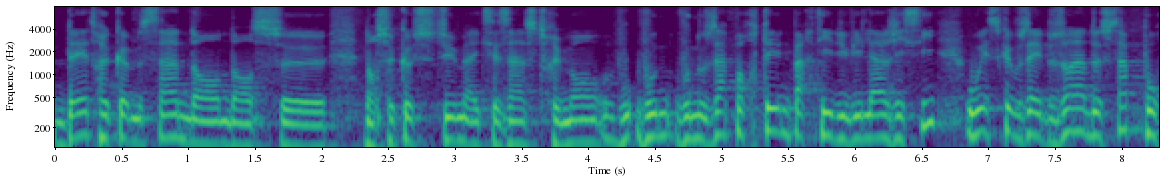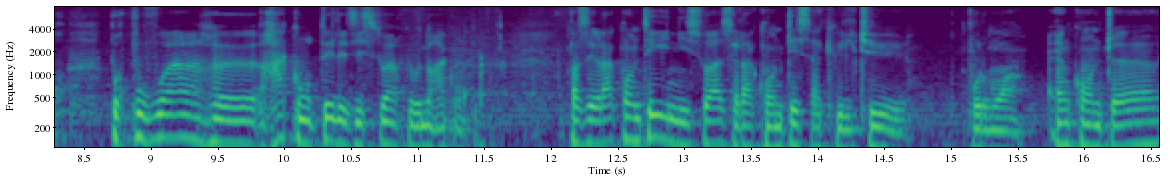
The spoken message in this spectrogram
d'être comme ça dans, dans ce dans ce costume avec ces instruments? Vous, vous, vous nous apportez une partie du village ici, ou est-ce que vous vous avez besoin de ça pour, pour pouvoir euh, raconter les histoires que vous nous racontez Parce que raconter une histoire, c'est raconter sa culture, pour moi. Un conteur,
